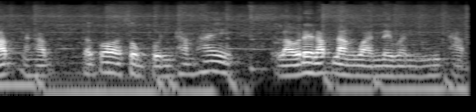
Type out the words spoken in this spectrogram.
รับนะครับ แล้วก็ส่งผลทำให้เราได้รับรางวัลในวันนี้ครับ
